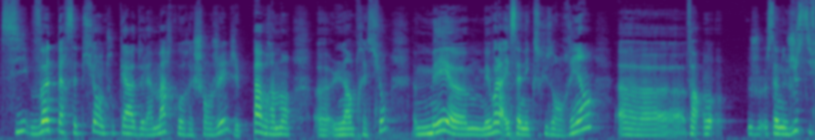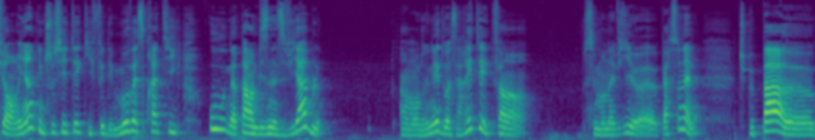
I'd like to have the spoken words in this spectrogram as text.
si votre perception, en tout cas, de la marque aurait changé. J'ai pas vraiment l'impression, mais, mais voilà, et ça n'excuse en rien. Enfin, ça ne justifie en rien qu'une société qui fait des mauvaises pratiques ou n'a pas un business viable, à un moment donné, doit s'arrêter. Enfin, c'est mon avis euh, personnel. Tu peux pas euh,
